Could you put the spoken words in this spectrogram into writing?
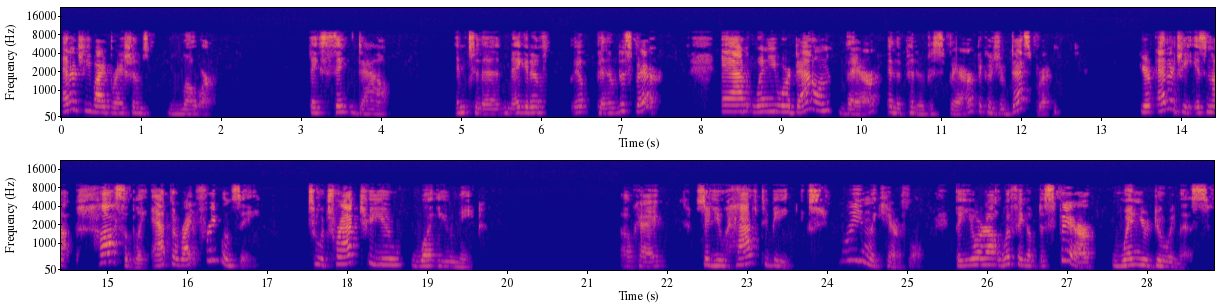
energy vibrations lower. They sink down into the negative pit of despair. And when you are down there in the pit of despair because you're desperate, your energy is not possibly at the right frequency to attract to you what you need. Okay? So you have to be extremely careful that you're not whiffing of despair when you're doing this.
